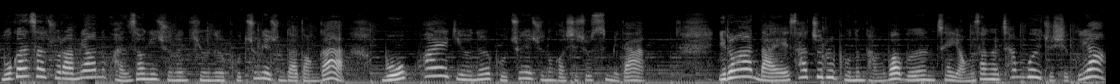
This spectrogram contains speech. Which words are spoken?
무관사주라면 관성이 주는 기운을 보충해준다던가 목, 화의 기운을 보충해주는 것이 좋습니다. 이러한 나의 사주를 보는 방법은 제 영상을 참고해 주시고요.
